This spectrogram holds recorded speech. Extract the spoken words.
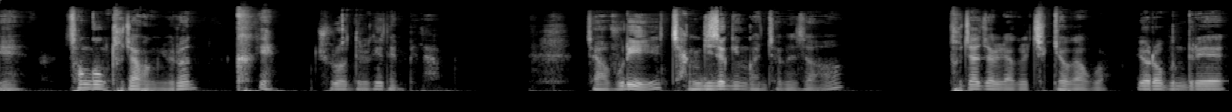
예, 성공 투자 확률은 크게 줄어들게 됩니다. 자, 우리 장기적인 관점에서 투자 전략을 지켜가고 여러분들의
